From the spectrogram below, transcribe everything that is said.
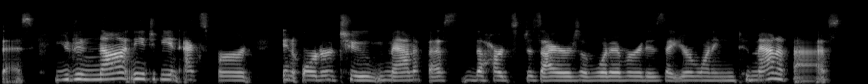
this. You do not need to be an expert in order to manifest the heart's desires of whatever it is that you're wanting to manifest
